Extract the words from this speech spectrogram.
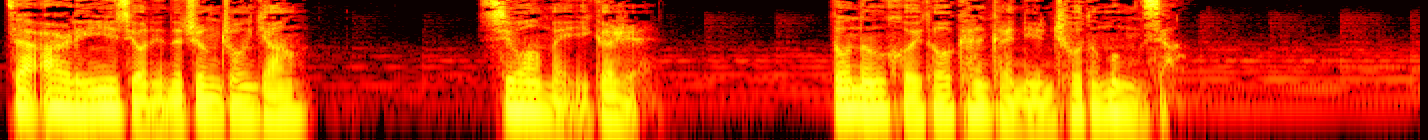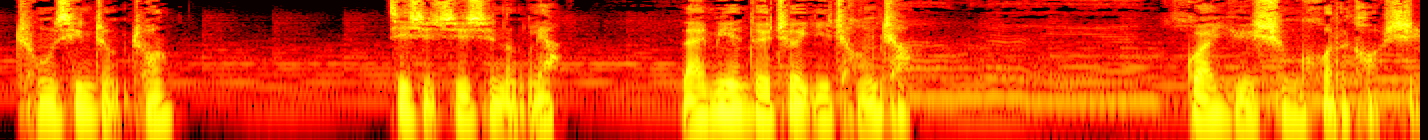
在二零一九年的正中央，希望每一个人都能回头看看年初的梦想，重新整装，继续积蓄能量。来面对这一场场关于生活的考试，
